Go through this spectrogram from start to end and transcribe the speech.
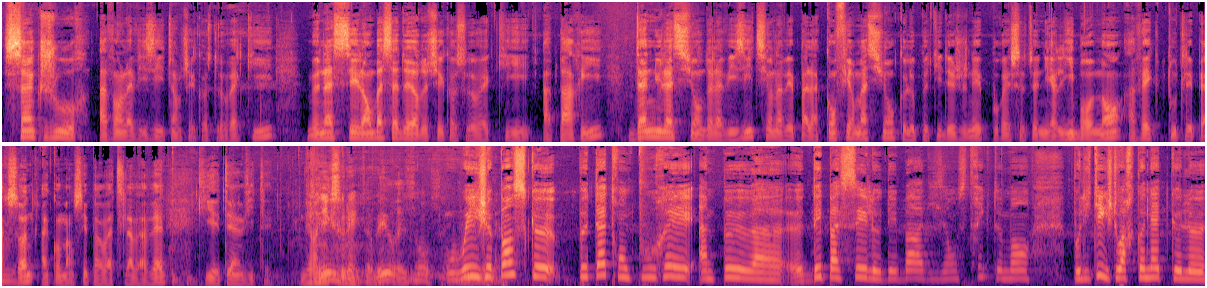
cinq jours avant la visite en Tchécoslovaquie, menacé l'ambassadeur de Tchécoslovaquie à Paris d'annulation de la visite si on n'avait pas la confirmation que le petit déjeuner pourrait se tenir librement avec toutes les personnes, à commencer par Václav Havel qui était invité. Véronique Soulet. Oui, je pense que peut-être on pourrait un peu euh, dépasser le débat, disons, strictement politique. Je dois reconnaître que le,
